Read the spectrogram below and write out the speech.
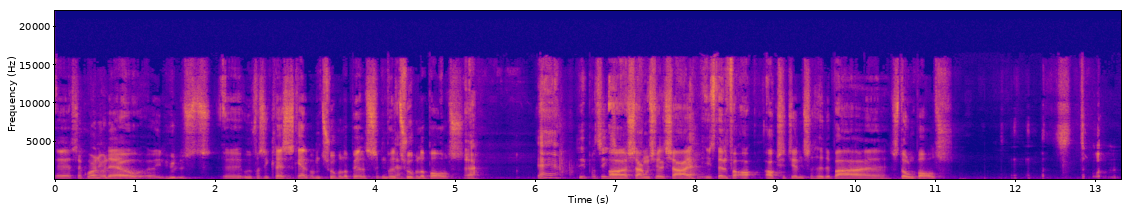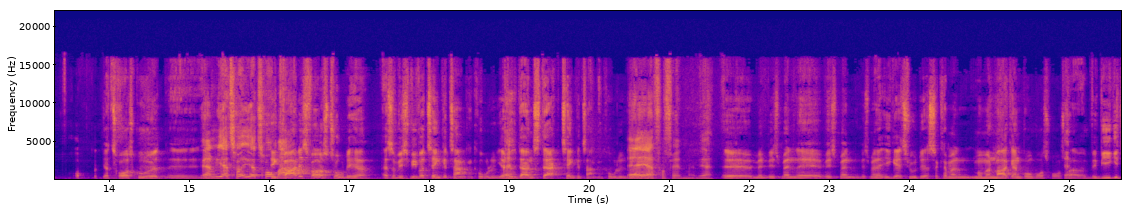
Øh, så kunne han jo lave øh, en hyldest øh, ud fra sit klassiske album Tubular Bells, så kunne den hedde Tubular Balls. Ja, ja, ja lige præcis. Og Jean-Michel Jarre, ja. i stedet for o- Oxygen, så hed det bare øh, Stone Balls. Jeg tror sgu, at... Øh, Jamen, jeg tror, jeg tror det er bare... gratis for os to, det her. Altså, hvis vi var tænketank i Kolin... Jeg Ja. ved, der er en stærk tænketank i Kolin. Ja, ja, for fanden, mand, ja. Øh, men hvis man, øh, hvis, man, hvis man ikke er i tvivl der, så kan man, må man meget gerne bruge vores forslag. Ja. Vi, er ikke,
